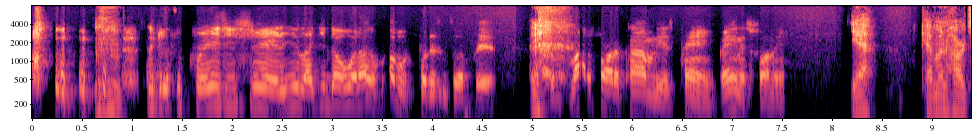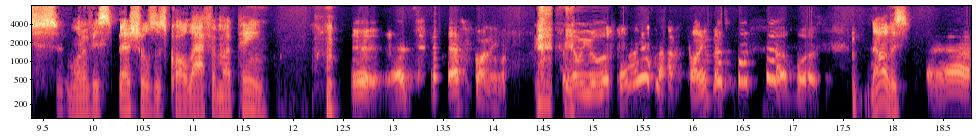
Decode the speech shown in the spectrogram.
to get some crazy shit, and you're like, you know what, I, I'm gonna put this into a bit. a lot of part of comedy is pain. Pain is funny. yeah, Kevin Hart's one of his specials is called "Laugh at My Pain." Yeah, that's that's funny. But then when you look at it, that's not funny. That's fucked up. But No, this uh,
